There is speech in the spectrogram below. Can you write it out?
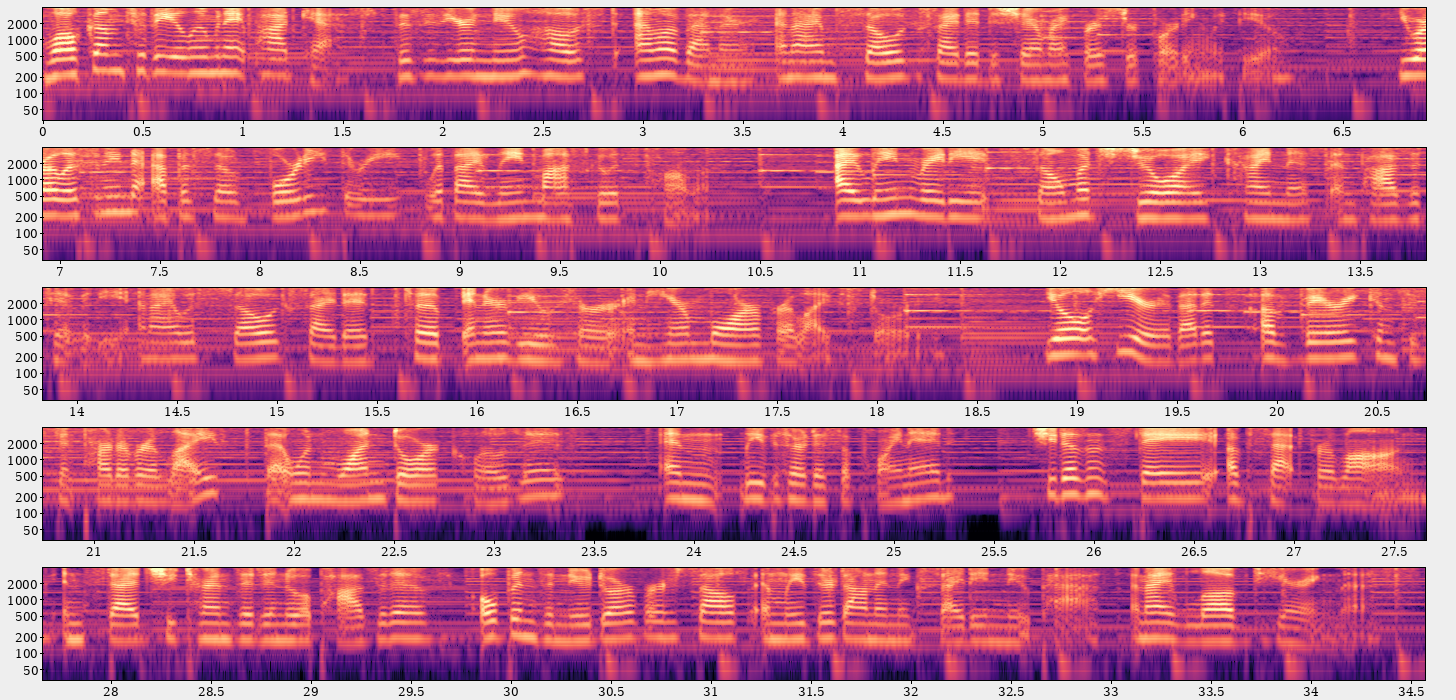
Welcome to the Illuminate Podcast. This is your new host, Emma Benner, and I am so excited to share my first recording with you. You are listening to episode 43 with Eileen Moskowitz Palma. Eileen radiates so much joy, kindness, and positivity, and I was so excited to interview her and hear more of her life story. You'll hear that it's a very consistent part of her life that when one door closes and leaves her disappointed, she doesn't stay upset for long. Instead, she turns it into a positive, opens a new door for herself, and leads her down an exciting new path. And I loved hearing this.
